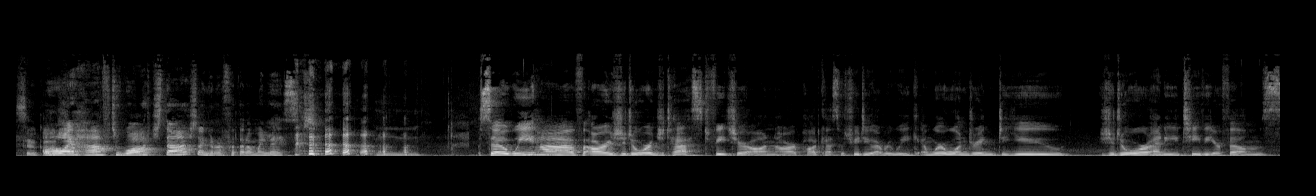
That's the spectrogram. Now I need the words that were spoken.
so good. oh, I have to watch that. I'm gonna put that on my list. So we have our J'adore and J'test feature on our podcast, which we do every week, and we're wondering: Do you J'adore any TV or films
